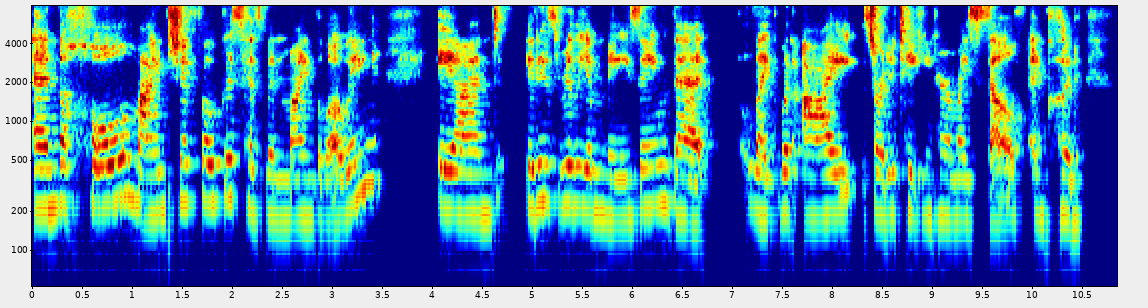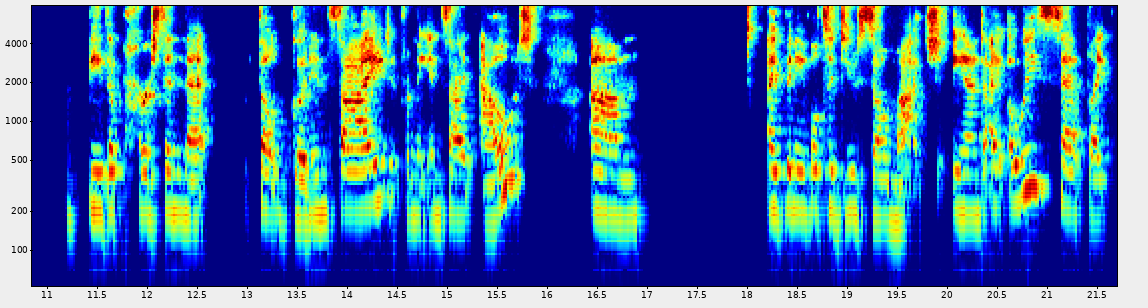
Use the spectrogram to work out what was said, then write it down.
And the whole mind shift focus has been mind blowing. And it is really amazing that, like, when I started taking care of myself and could be the person that felt good inside from the inside out, um, I've been able to do so much. And I always said, like,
